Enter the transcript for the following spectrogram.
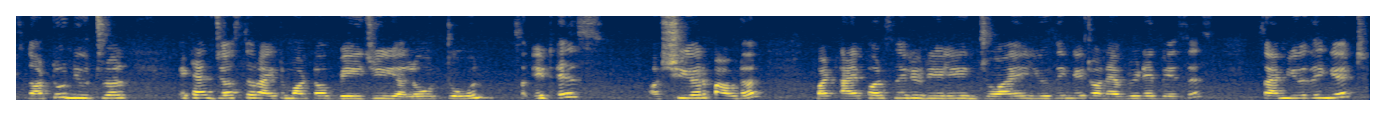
it's not too neutral it has just the right amount of beigey yellow tone so it is a sheer powder but i personally really enjoy using it on everyday basis so i'm using it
